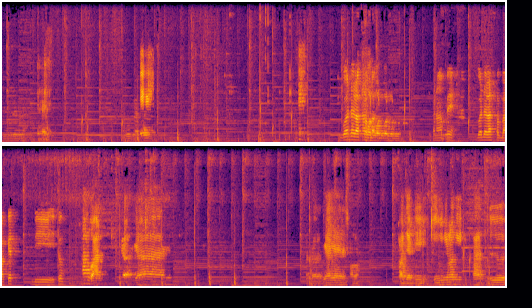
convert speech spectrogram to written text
Ya lah, lihat aja gua gak eh Gua ada lava waduh bucket. waduh waduh waduh Kenapa? ya? Gua ada lava bucket di itu. Aduan. ya ya ya ya ya, ya salah kalau jadi ini lagi satu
